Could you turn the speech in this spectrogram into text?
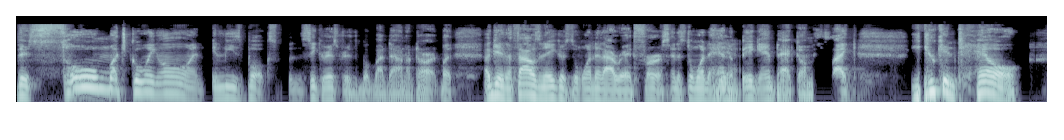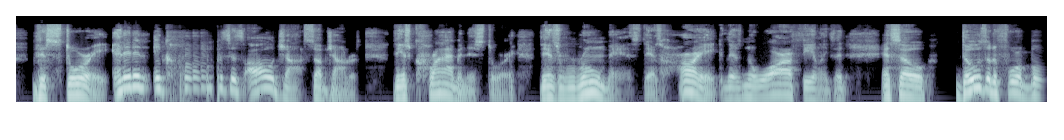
There's so much going on in these books. The Secret History is the book by Donna Tartt. But again, A Thousand Acres is the one that I read first, and it's the one that had Yeah. a big impact on me. It's like you can tell this story, and it encompasses all gen- subgenres. There's crime in this story. There's romance. There's heartache. There's noir feelings, and and so those are the four books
